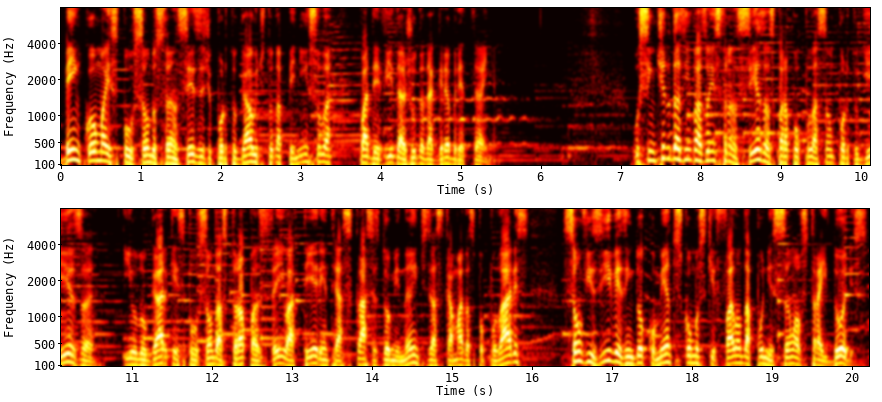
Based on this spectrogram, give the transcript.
bem como a expulsão dos franceses de Portugal e de toda a península com a devida ajuda da Grã-Bretanha. O sentido das invasões francesas para a população portuguesa e o lugar que a expulsão das tropas veio a ter entre as classes dominantes e as camadas populares são visíveis em documentos como os que falam da punição aos traidores,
